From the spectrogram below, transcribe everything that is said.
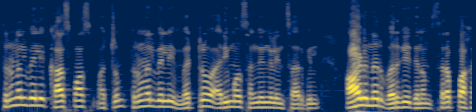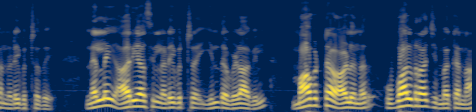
திருநெல்வேலி காஸ்மாஸ் மற்றும் திருநெல்வேலி மெட்ரோ அரிமோ சங்கங்களின் சார்பில் ஆளுநர் வருகை தினம் சிறப்பாக நடைபெற்றது. நெல்லை ஆரியாஸில் நடைபெற்ற இந்த விழாவில் மாவட்ட ஆளுநர் உபால்ராஜ் மெக்கனா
